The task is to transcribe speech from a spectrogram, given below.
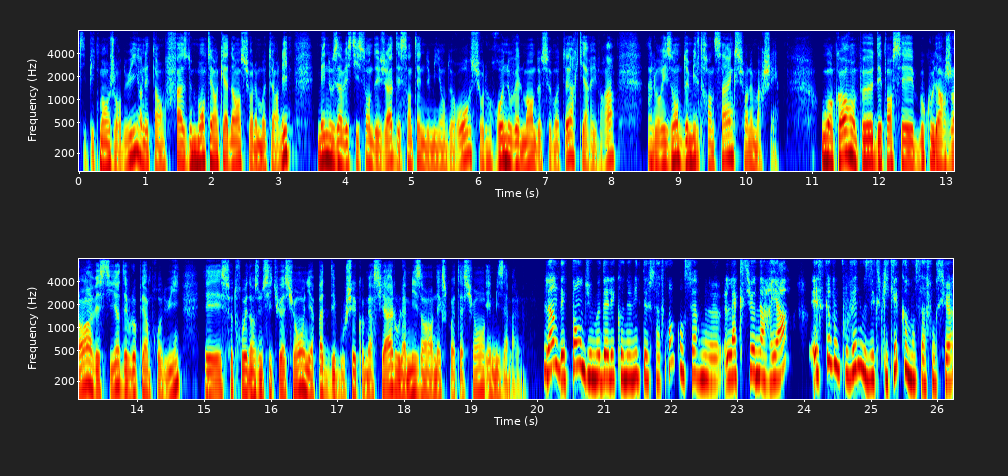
Typiquement aujourd'hui, on est en phase de montée en cadence sur le moteur LIP, mais nous investissons déjà des centaines de millions d'euros sur le renouvellement de ce moteur qui arrivera à l'horizon 2035 sur le marché. Ou encore, on peut dépenser beaucoup d'argent, investir, développer un produit et se trouver dans une situation où il n'y a pas de débouché commercial, où la mise en exploitation est mise à mal. L'un des pans du modèle économique de Safran concerne l'actionnariat. Est-ce que vous pouvez nous expliquer comment ça fonctionne?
